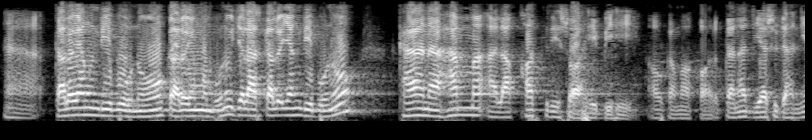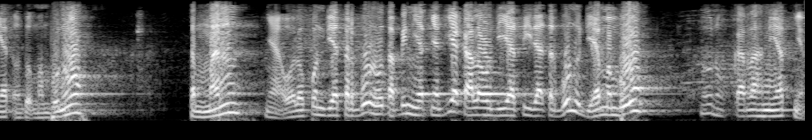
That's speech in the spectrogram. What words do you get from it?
Nah, kalau yang dibunuh, kalau yang membunuh jelas. Kalau yang dibunuh, karena hamma ala qatri sahibihi. Karena dia sudah niat untuk membunuh temannya. Walaupun dia terbunuh, tapi niatnya dia kalau dia tidak terbunuh, dia membunuh bunuh karena niatnya.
